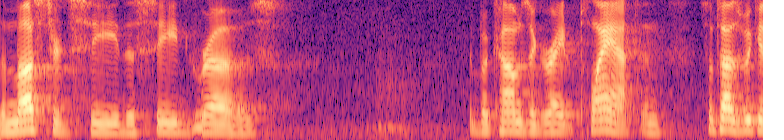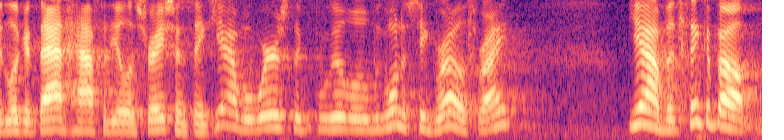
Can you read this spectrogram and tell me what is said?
The mustard seed, the seed grows. It becomes a great plant. And sometimes we could look at that half of the illustration and think, yeah, well, where's the, we, we want to see growth, right? Yeah, but think about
